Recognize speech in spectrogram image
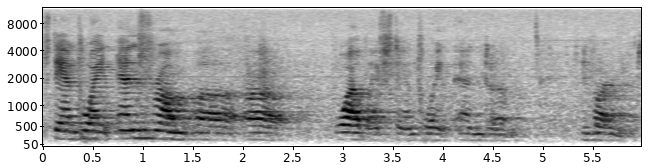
standpoint and from a, a wildlife standpoint and um, environment.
